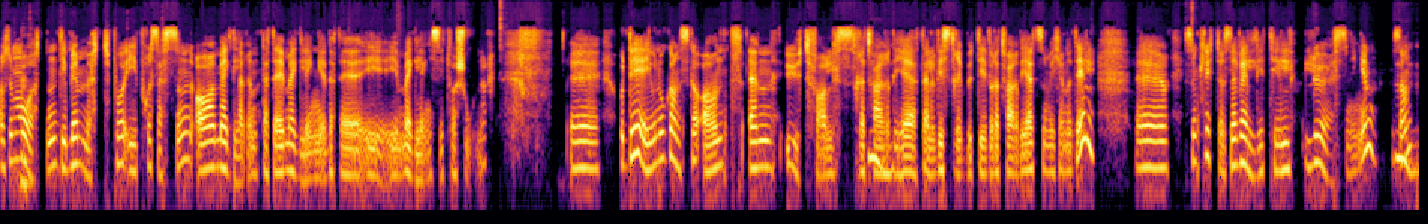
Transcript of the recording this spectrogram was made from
Altså måten de blir møtt på i prosessen av megleren. Dette er, megling, dette er i, i meglingssituasjoner. Eh, og det er jo noe ganske annet enn utfallsrettferdighet mm. eller distributiv rettferdighet, som vi kjenner til. Eh, som knytter seg veldig til løsningen. Mm.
